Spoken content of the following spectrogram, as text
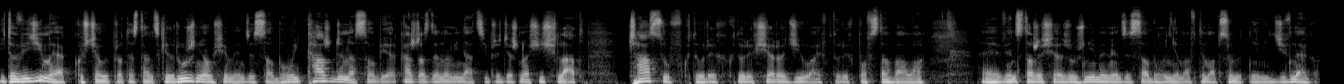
I to widzimy, jak kościoły protestanckie różnią się między sobą i każdy na sobie, każda z denominacji przecież nosi ślad czasów, w których, w których się rodziła i w których powstawała. E, więc to, że się różnimy między sobą, nie ma w tym absolutnie nic dziwnego.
